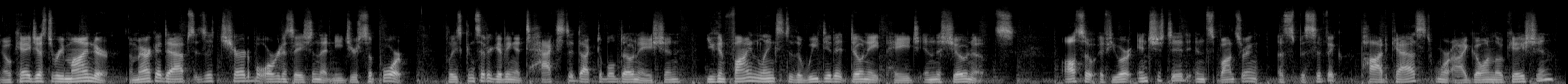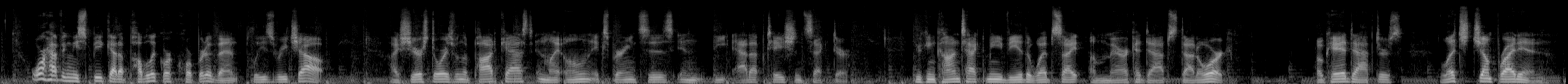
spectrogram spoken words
Okay, just a reminder America Adapts is a charitable organization that needs your support. Please consider giving a tax deductible donation. You can find links to the We Did It donate page in the show notes. Also, if you are interested in sponsoring a specific podcast where I go on location or having me speak at a public or corporate event, please reach out. I share stories from the podcast and my own experiences in the adaptation sector. You can contact me via the website americadapts.org. Okay, adapters, let's jump right in.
